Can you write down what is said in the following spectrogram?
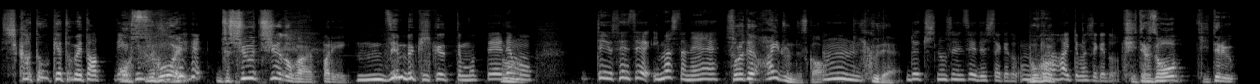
しかと受け止めたっていうあ、すごい。じゃあ集中度がやっぱり、うん全部聞くって思って、うんでもっていう先生いましたね。それで入るんですか？うん。聞くで。歴史の先生でしたけど、うん、僕これ入ってましたけど。聞いてるぞ。聞いてる。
